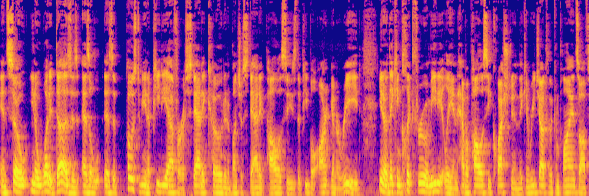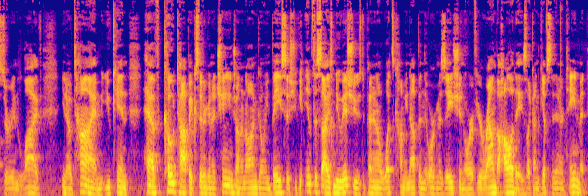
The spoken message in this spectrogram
and so you know what it does is as a as opposed to being a pdf or a static code and a bunch of static policies that people aren't going to read you know they can click through immediately and have a policy question. They can reach out to the compliance officer in live you know time. You can have code topics that are going to change on an ongoing basis. You can emphasize new issues depending on what's coming up in the organization or if you're around the holidays like on gifts and entertainment.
